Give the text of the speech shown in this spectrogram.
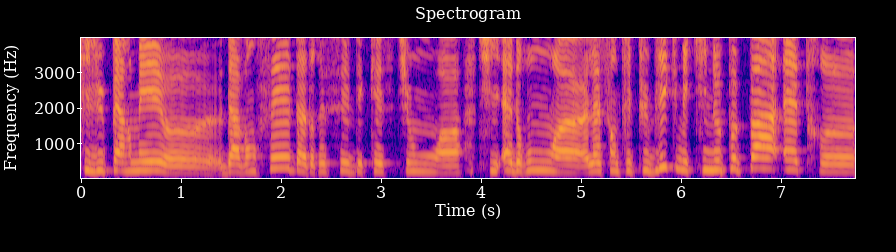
qui lui permet euh, d'avancer, d'adresser des questions euh, qui aideront euh, la santé publique, mais qui ne peut pas être euh,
